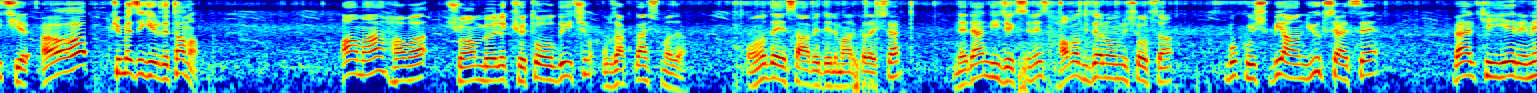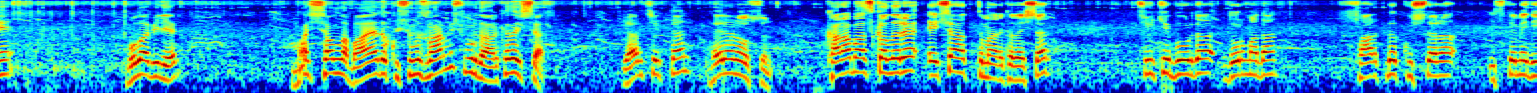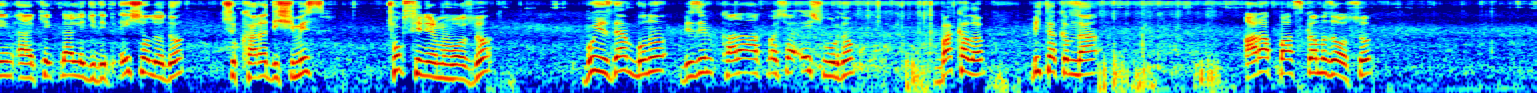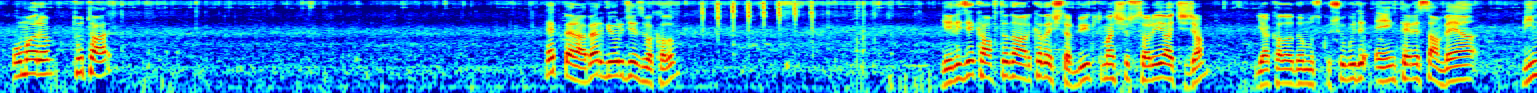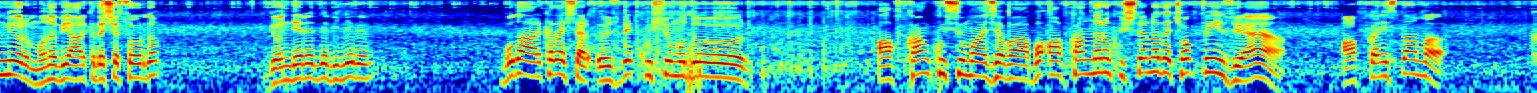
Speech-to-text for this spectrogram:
Hiç yer. Hop kümese girdi tamam. Ama hava şu an böyle kötü olduğu için uzaklaşmadı. Onu da hesap edelim arkadaşlar. Neden diyeceksiniz? Hava güzel olmuş olsa bu kuş bir an yükselse belki yerini bulabilir. Maşallah bayağı da kuşumuz varmış burada arkadaşlar. Gerçekten helal olsun. Karabaskaları eşe attım arkadaşlar. Çünkü burada durmadan farklı kuşlara istemediğim erkeklerle gidip eş alıyordu. Şu kara dişimiz çok sinirimi bozdu. Bu yüzden bunu bizim kara akbaşa eş vurdum. Bakalım bir takım da Arap baskamız olsun. Umarım tutar. Hep beraber göreceğiz bakalım. Gelecek haftada arkadaşlar büyük ihtimal şu sarıyı açacağım. Yakaladığımız kuşu. Bu da enteresan veya bilmiyorum bunu bir arkadaşa sordum. Gönderebilirim. Bu da arkadaşlar Özbek kuşu mudur? Afgan kuşu mu acaba? Bu Afganların kuşlarına da çok benziyor ha. Afganistan mı?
